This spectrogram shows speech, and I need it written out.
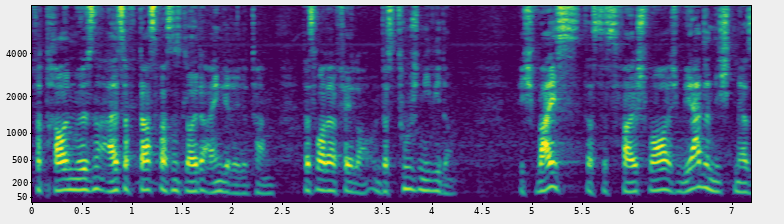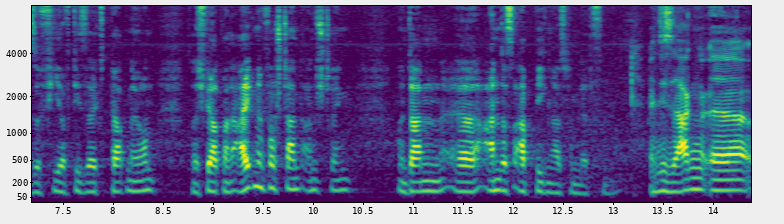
vertrauen müssen, als auf das, was uns Leute eingeredet haben. Das war der Fehler und das tue ich nie wieder. Ich weiß, dass das falsch war. Ich werde nicht mehr so viel auf diese Experten hören, sondern ich werde meinen eigenen Verstand anstrengen und dann äh, anders abbiegen als beim letzten Mal. Wenn Sie sagen, äh,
